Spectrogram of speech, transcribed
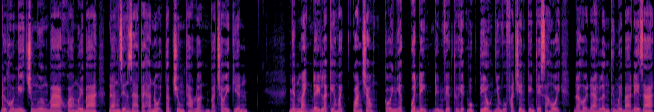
được Hội nghị Trung ương 3 khóa 13 đang diễn ra tại Hà Nội tập trung thảo luận và cho ý kiến. Nhấn mạnh đây là kế hoạch quan trọng có ý nghĩa quyết định đến việc thực hiện mục tiêu nhiệm vụ phát triển kinh tế xã hội Đại hội Đảng lần thứ 13 đề ra,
